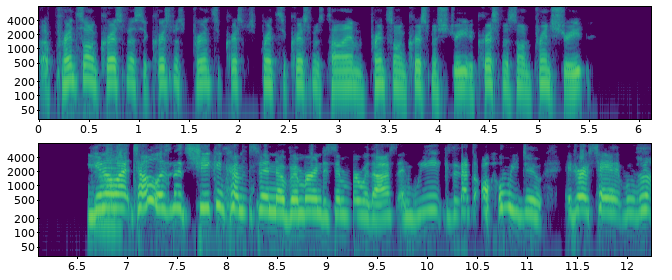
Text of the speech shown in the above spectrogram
a prince on Christmas, a Christmas prince, a Christmas prince at Christmas time, a prince on Christmas Street, a Christmas on Prince Street. You know what? Tell Elizabeth she can come spend November and December with us, and we because that's all we do. It drives Tay. We Yeah,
